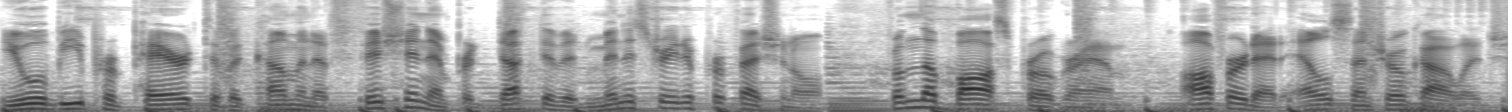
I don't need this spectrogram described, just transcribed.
you will be prepared to become an efficient and productive administrative professional from the BOSS program offered at El Centro College.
